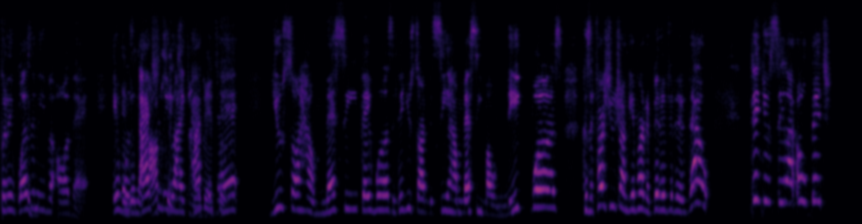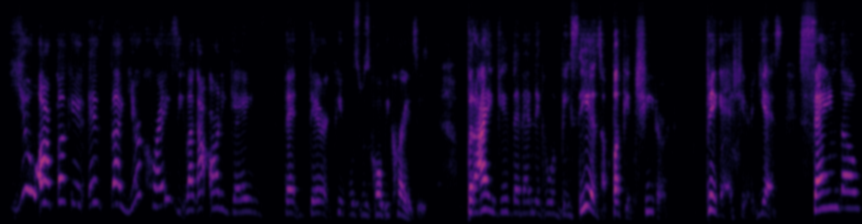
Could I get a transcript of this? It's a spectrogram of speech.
but it wasn't even all that. It And was actually like after into- that, you saw how messy they was, and then you started to see how messy Monique was. Because at first you trying to give her the benefit of the doubt, then you see like, oh bitch, you are fucking. It's like you're crazy. Like I already gave that Derek Peoples was gonna be crazy, but I ain't give that that nigga would be. He is a fucking cheater, big ass cheater. Yes, sane though.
